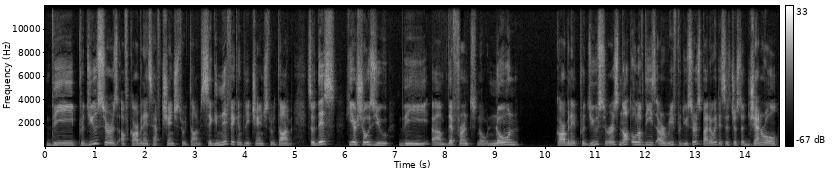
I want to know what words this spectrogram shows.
the producers of carbonates have changed through time, significantly changed through time. So this here shows you the um, different you know, known carbonate producers. Not all of these are reef producers, by the way. This is just a general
